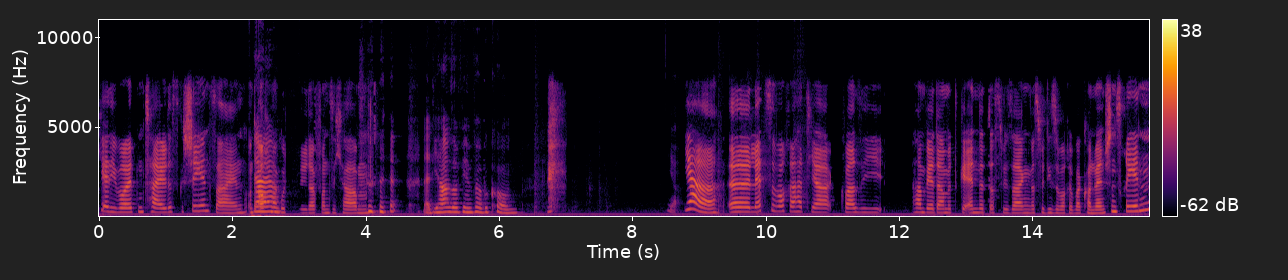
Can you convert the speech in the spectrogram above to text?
Ja, die wollten Teil des Geschehens sein und Ja, auch ja. mal gute Bilder von sich haben. Na, die haben sie auf jeden Fall bekommen. Ja, äh, letzte Woche hat ja quasi, haben wir damit geendet, dass wir sagen, dass wir diese Woche über Conventions reden.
